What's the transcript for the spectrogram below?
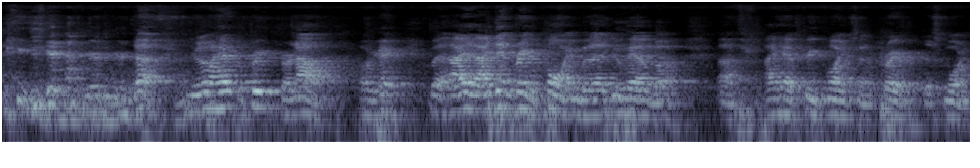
you're, done. You don't have to preach for an hour. Okay? But I, I didn't bring a poem, but I do have a, uh, I have three points in a prayer this morning.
